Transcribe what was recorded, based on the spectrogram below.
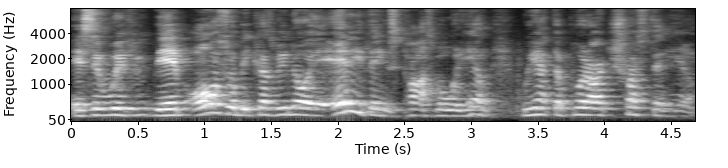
And so with him also because we know anything's possible with him, we have to put our trust in him.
